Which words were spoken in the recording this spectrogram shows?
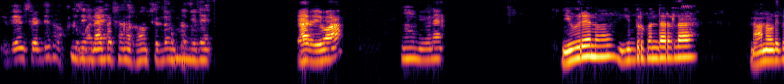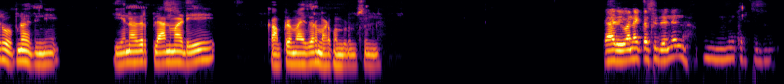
ಇದೇನ್ ಶೆಡ್ ಇದು? ಮನೆ ಕಟ್ಸ್ಯಾನ round shed ಅಂತ. ಇದೆ. ಯಾರು ಇವ? ಹ್ಮ್ ಇವನೇ. ಇವ್ರೇನು? ಇಬ್ರು ಬಂದಾರಲ್ಲ? ನಾನು ನೋಡಿದ್ರೆ ಒಬ್ನ ಇದ್ದೀನಿ. ಏನಾದ್ರೂ ಪ್ಲಾನ್ ಮಾಡಿ ಕಾಂಪ್ರಮೈಸರ್ ಮಾಡ್ಕೊಂಡ್ಬಿಡು ಸುಮ್ಮನೆ ಯಾರು ಇವನೇ ಕರ್ಸಿದ್ದೇನೇನು ಇವನೇ ಕರ್ಸಿದ್ದು.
